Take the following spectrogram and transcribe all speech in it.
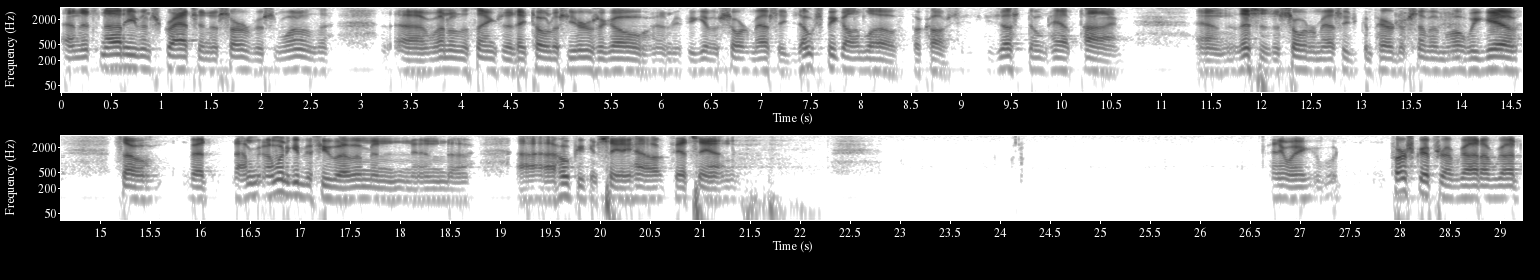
and it's not even scratching the surface. And one of the uh, one of the things that they told us years ago, and if you give a short message, don't speak on love because you just don't have time. And this is a shorter message compared to some of them what we give. So, but I'm, I'm going to give you a few of them, and, and uh, I hope you can see how it fits in. Anyway, first scripture I've got, I've got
